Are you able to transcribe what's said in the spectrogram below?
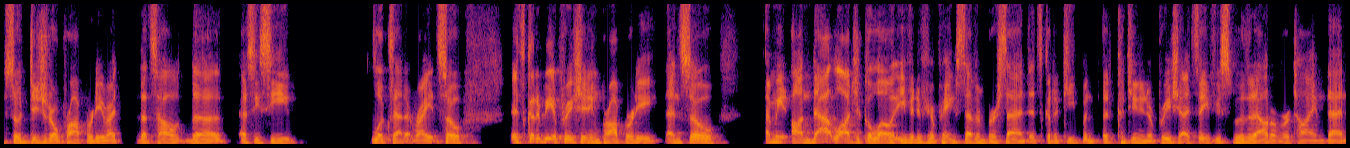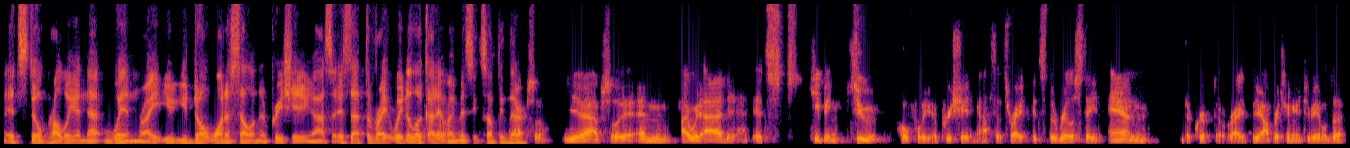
So digital property, right? That's how the SEC looks at it, right? So it's going to be appreciating property. And so I mean, on that logic alone, even if you're paying 7%, it's going to keep uh, continuing to appreciate. I'd say if you smooth it out over time, then it's still probably a net win, right? You, you don't want to sell an appreciating asset. Is that the right way to look at it? Am I missing something there? Absolutely. Yeah, absolutely. And I would add it's keeping two, hopefully appreciating assets, right? It's the real estate and the crypto, right? The opportunity to be able to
